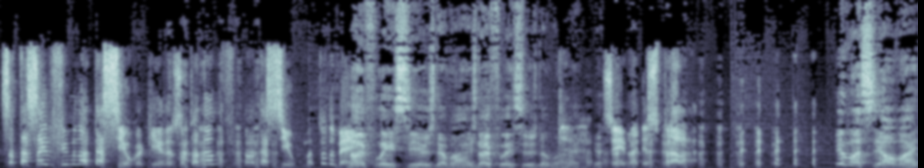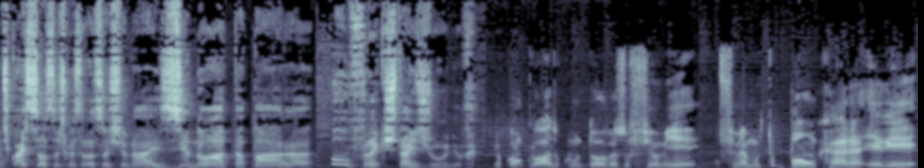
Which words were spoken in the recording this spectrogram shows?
só tá saindo filme nota 5 aqui, né? Só tá dando nota 5, mas tudo bem. Não influencia os demais, não influencia os demais. Sim, mas deixa pra lá. E você, Almighty, quais são suas considerações finais e nota para o Frankenstein Jr.? Eu concordo com o Douglas, o filme, o filme é muito bom, cara. Ele,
